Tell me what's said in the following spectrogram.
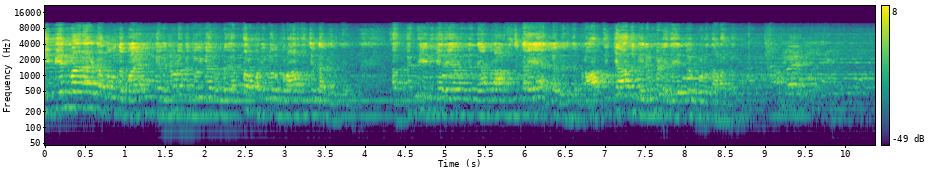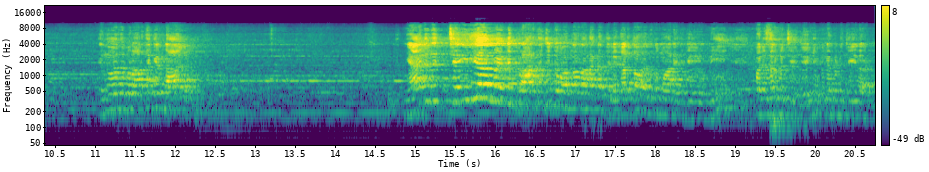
ദിവ്യന്മാരായിട്ടാണ് തോന്നുന്നത് ഭയങ്കര എന്നോടൊക്കെ ചോദിക്കാറുണ്ട്. എത്ര മണിക്കൂർ പ്രാർത്ഥിച്ചിട്ടാണ് വരുന്നത് സത്യത്തിൽ എനിക്കറിയാവുന്നത് ഞാൻ പ്രാർത്ഥിച്ചിട്ടായ അല്ല വരുന്നത് പ്രാർത്ഥിക്കാതെ വരുമ്പോഴേ ഏറ്റവും കൂടുതൽ നടക്കുന്നത്. എന്ന് പറഞ്ഞ് പ്രാർത്ഥിക്കേണ്ട ആരും ഞാനിത് ചെയ്യാൻ വേണ്ടി പ്രാർത്ഥിച്ചിട്ട് വന്നാൽ നടക്കത്തില്ല. കർത്താവ് എടുത്ത് മാറി നീ പരിശ്രമിച്ചില്ല എങ്കിൽ കൊണ്ട് ചെയ്താണ്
